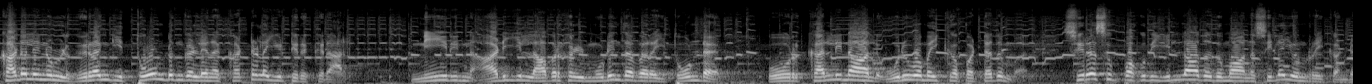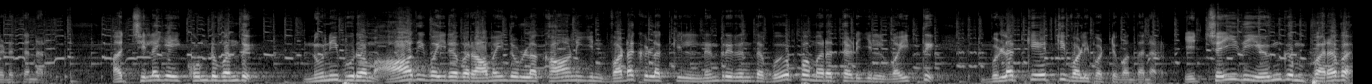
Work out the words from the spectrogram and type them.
கடலினுள் இறங்கி தோண்டுங்கள் என கட்டளையிட்டிருக்கிறார். நீரின் அடியில் அவர்கள் முடிந்தவரை தோண்ட ஓர் கல்லினால் உருவமைக்கப்பட்டதும் சிரசு பகுதி இல்லாததுமான சிலையொன்றை கண்டெடுத்தனர். அச்சிலையை கொண்டு வந்து நுனிபுரம் ஆதிவைரவர் அமைந்துள்ள காணியின் வடகிழக்கில் நின்றிருந்த வேப்ப மரத்தடியில் வைத்து விளக்கேற்றி வழிபட்டு வந்தனர். இச்செய்தி எங்கும் பரவ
